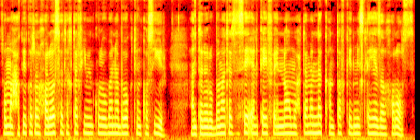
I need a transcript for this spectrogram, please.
ثم حقيقة الخلاص ستختفي من قلوبنا بوقت قصير. أنت لربما تتساءل كيف إنه محتمل لك أن تفقد مثل هذا الخلاص.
